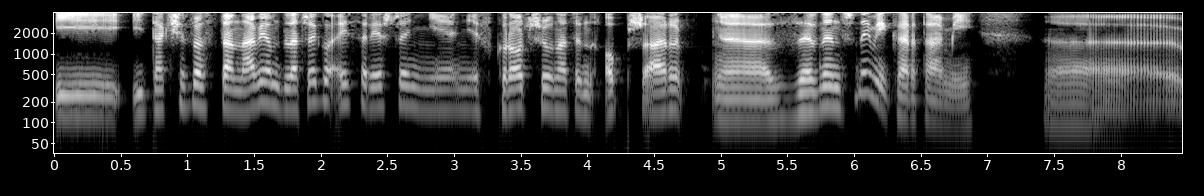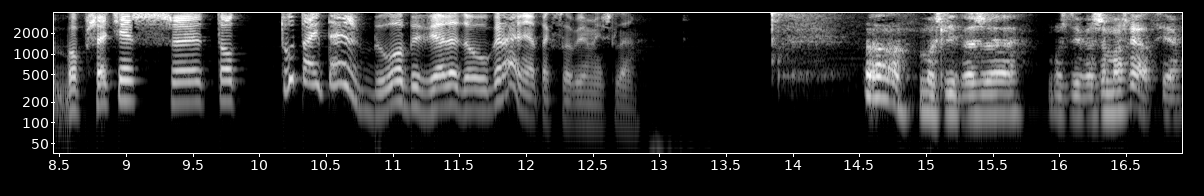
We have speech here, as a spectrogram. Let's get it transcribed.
i, I tak się zastanawiam, dlaczego Acer jeszcze nie, nie wkroczył na ten obszar e, z zewnętrznymi kartami bo przecież e, to tutaj też byłoby wiele do ugrania, tak sobie myślę. No, możliwe, że, możliwe, że masz rację.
